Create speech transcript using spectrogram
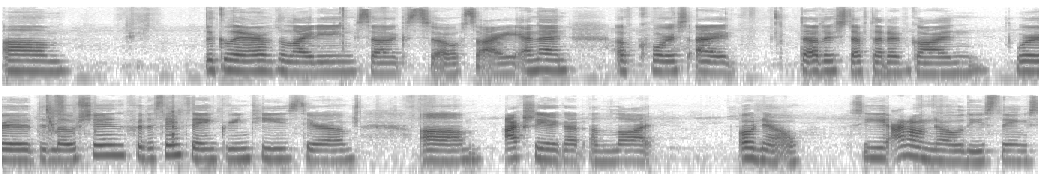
Um, the glare of the lighting sucks, so sorry. And then, of course, I the other stuff that I've gotten were the lotion for the same thing, green tea serum. Um, actually, I got a lot. Oh no. See, I don't know these things.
